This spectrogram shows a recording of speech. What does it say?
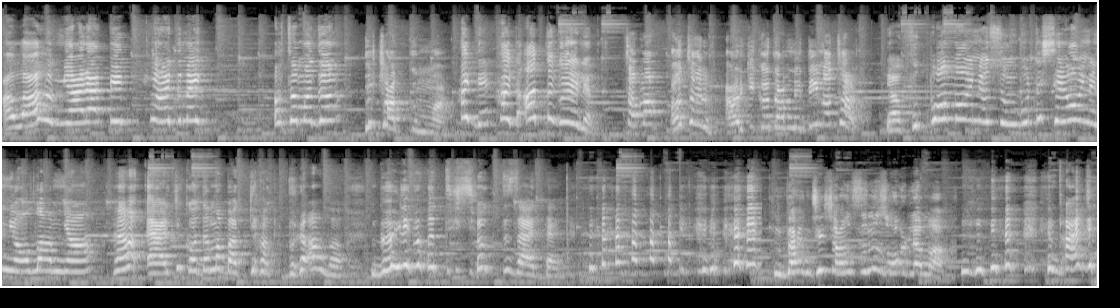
Allah'ım ya Rabbim yardım et. Atamadım. Üç hakkım var. Hadi hadi at da görelim. Tamam atarım. Erkek adam dediğin atar. Ya futbol mu oynuyorsun? Burada şey oynanıyor Allah'ım ya. Ha erkek adama bak ya bravo. Böyle bir atış yoktu zaten. Bence şansını zorlama. Bence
